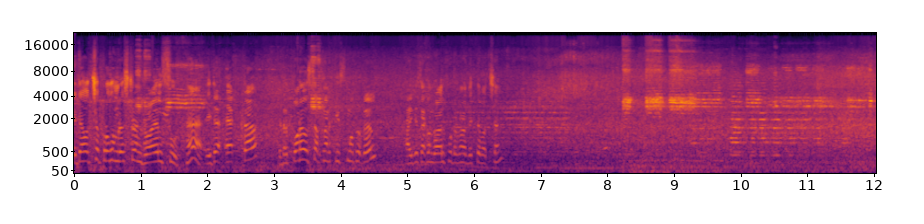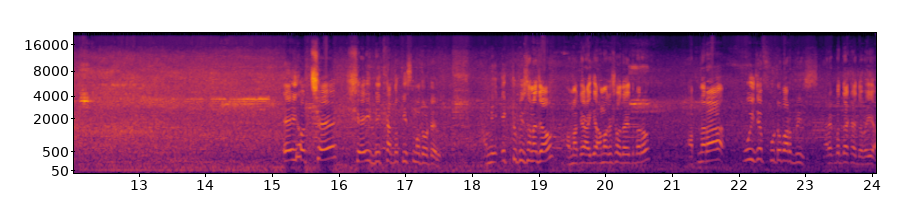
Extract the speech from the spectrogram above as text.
এটা হচ্ছে প্রথম রেস্টুরেন্ট রয়্যাল ফুড হ্যাঁ? এটা একটা, এটার পরে হচ্ছে আপনার কিসমত হোটেল আই গেস এখন রয়্যাল ফুড আপনারা দেখতে পাচ্ছেন। এই হচ্ছে সেই বিখ্যাত কিসমত হোটেল আমি একটু পিছনে যাও, আমাকে আগে, আমাকে সহ দেখতে পারো। আপনারা ওই যে ফুটওভার ব্রিজ আরেকবার দেখাই দাও ভাইয়া।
